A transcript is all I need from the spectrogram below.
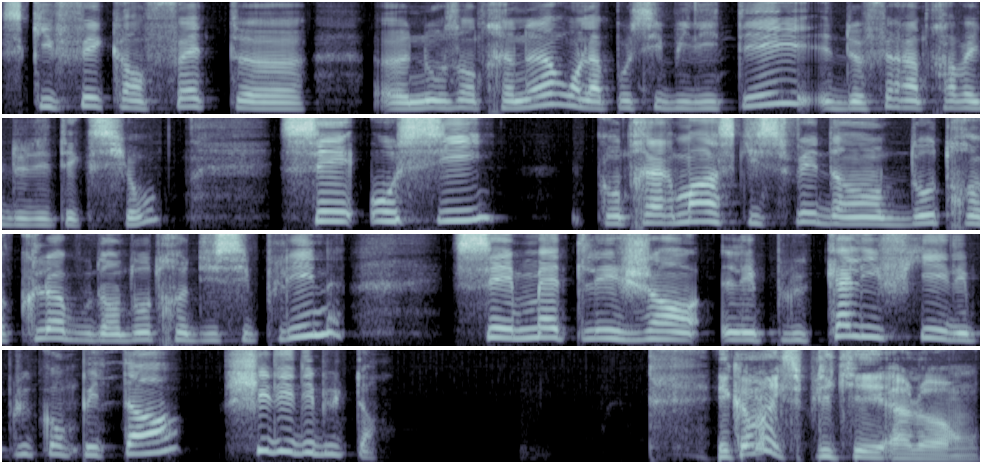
Ce qui fait qu'en fait, euh, euh, nos entraîneurs ont la possibilité de faire un travail de détection. C'est aussi, contrairement à ce qui se fait dans d'autres clubs ou dans d'autres disciplines, c'est mettre les gens les plus qualifiés, les plus compétents chez les débutants. Et comment expliquer alors, on,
